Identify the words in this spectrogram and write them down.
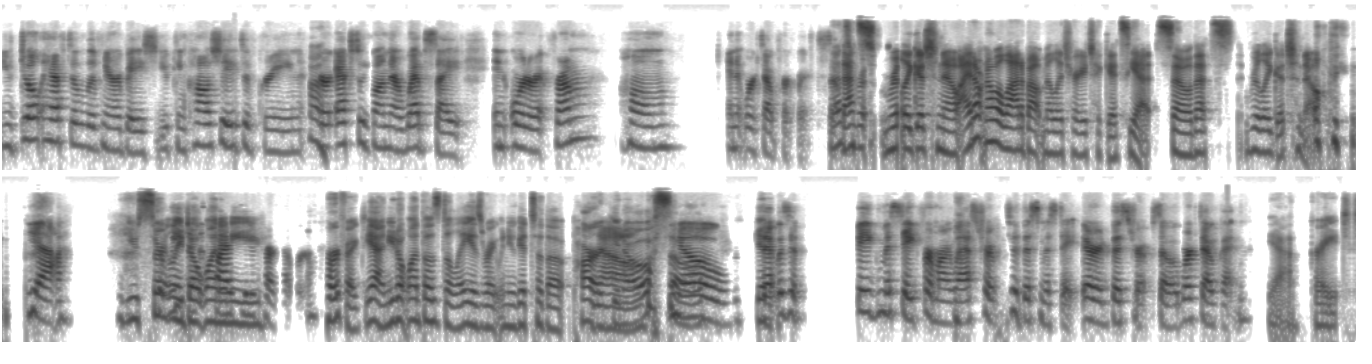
you don't have to live near a base. You can call Shades of Green Huh. or actually go on their website and order it from home and it worked out perfect. So That's That's really good to know. I don't know a lot about military tickets yet, so that's really good to know. yeah. You certainly did don't want any park perfect. Yeah. And you don't want those delays right when you get to the park, you know? So no, get that it- was a big mistake from our last trip to this mistake or this trip. So it worked out good. yeah, great.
